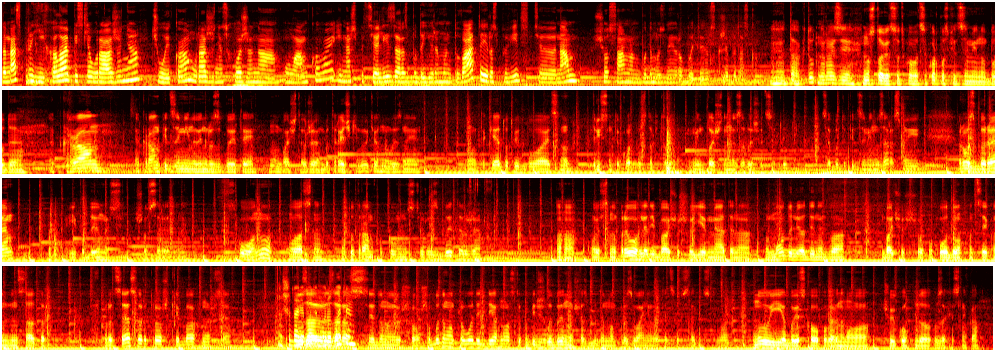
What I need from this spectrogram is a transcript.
До нас приїхала після ураження чуйка. Ураження схоже на уламкове, і наш спеціаліст зараз буде її ремонтувати і розповість е, нам, що саме будемо з нею робити. Розкажи, будь ласка. Е, Так, тут наразі ну 100% це корпус під заміну буде. Екран. Екран під заміну він розбитий. Ну, бачите, вже батарейки витягнули з неї. Ну, таке тут відбувається. Ну, тріснутий корпус, тобто він точно не залишиться тут. Це буде під заміну. Зараз ми її розберемо і подивимось, що всередині. О, ну, власне, тут рамка повністю розбита вже. Ага, ось ну, при огляді бачу, що є вмятина в модулі 1.2. Бачу, що по ходу оцей конденсатор в процесор трошки бахнувся. Ну що далі ну, зараз, будемо робити? зараз я думаю, що, що будемо проводити діагностику більш глибину, зараз будемо прозванювати це все, тестувати. Ну і обов'язково повернемо чуйку до захисника.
